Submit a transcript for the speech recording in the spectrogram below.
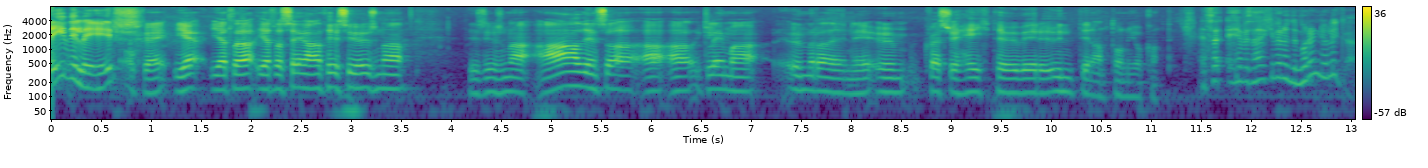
leiðilegir Ok, ég, ég, ætla, ég ætla að segja að þið séu svona þið séu svona aðeins að- að að gleyma umræðinni um hversu heitt hefur verið undir Antonio Conte en það, hefur það ekki verið undir Mourinho líka?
